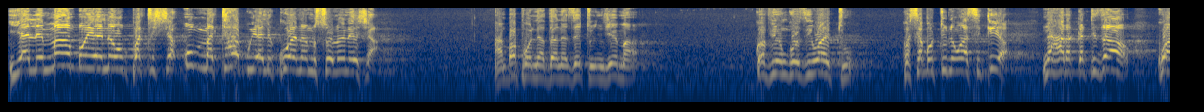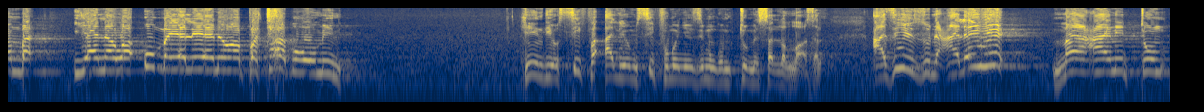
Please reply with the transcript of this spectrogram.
Yale mambo yanayopatisha umma tabu yalikuwa yanamsolonesha ambapo na dhana zetu njema kwa viongozi wetu, kwa sababu tunawasikia na harakati zao kwamba yanawauma yale yanayowapa tabu waumini. Hii ndiyo sifa aliyomsifu Mwenyezi Mungu Mtume sallallahu alaihi wasallam, azizun alaihi ma anittum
